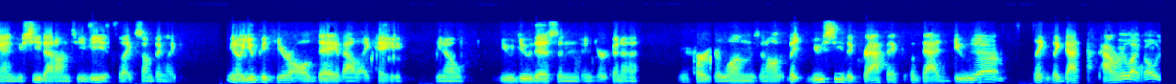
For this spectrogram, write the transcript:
And you see that on TV, it's like something like, you know, you could hear all day about like, hey, you know, you do this and, and you're gonna hurt your lungs and all that. But you see the graphic of that dude. Yeah. Like like that's powerful. You're like, oh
